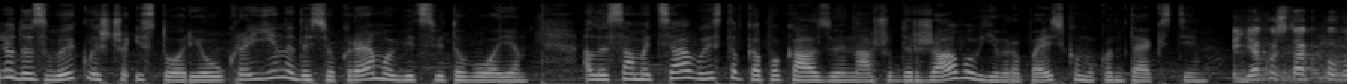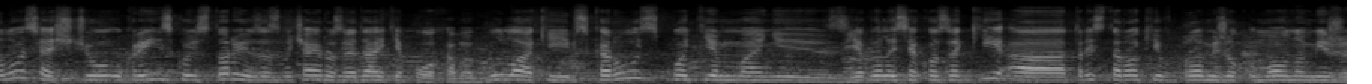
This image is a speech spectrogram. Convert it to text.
люди звикли, що історія України десь окремо від світової. Але саме ця виставка показує нашу державу в європейському контексті. Якось так повелося, що українську історію зазвичай розглядають епохами. Була Київська Русь, потім е, з'явилися козаки. А 300 років проміжок умовно між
